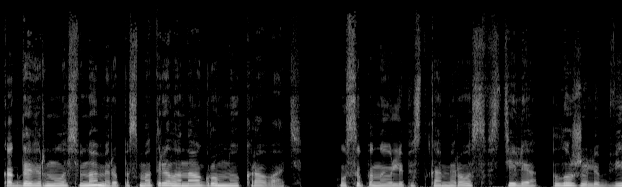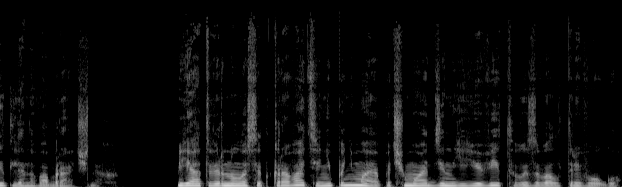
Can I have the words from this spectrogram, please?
когда вернулась в номер и посмотрела на огромную кровать, усыпанную лепестками роз в стиле ложа любви для новобрачных. Я отвернулась от кровати, не понимая, почему один ее вид вызывал тревогу.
